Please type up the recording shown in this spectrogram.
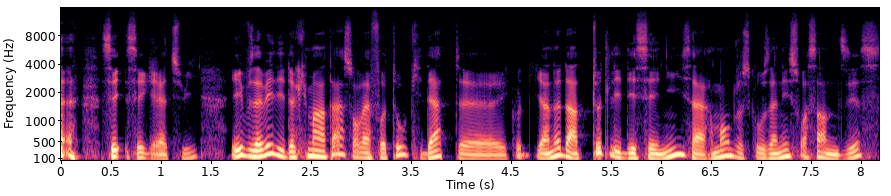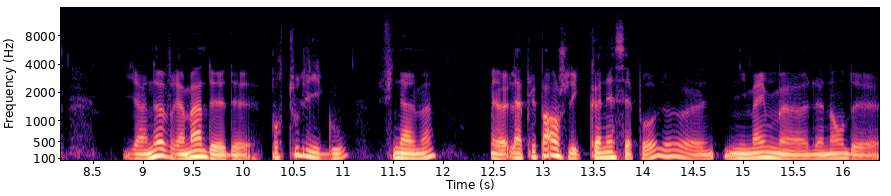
c'est gratuit. Et vous avez des documentaires sur la photo qui datent, euh, écoute, il y en a dans toutes les décennies, ça remonte jusqu'aux années 70. Il y en a vraiment de, de- pour tous les goûts, finalement. Euh, la plupart, je ne les connaissais pas, là, euh, ni même le nom de,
